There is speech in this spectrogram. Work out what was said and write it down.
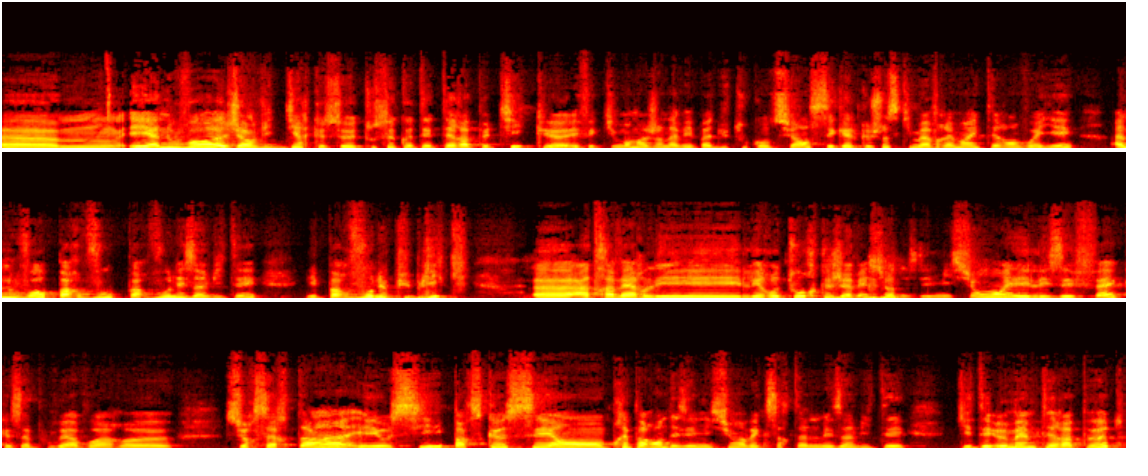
Euh, et à nouveau, j'ai envie de dire que tout ce côté thérapeutique, euh, effectivement, moi, j'en avais pas du tout conscience. C'est quelque chose qui m'a vraiment été renvoyé à nouveau par vous, par vous les invités et par vous le public. Euh, à travers les, les retours que j'avais sur des émissions et les effets que ça pouvait avoir euh, sur certains, et aussi parce que c'est en préparant des émissions avec certains de mes invités qui étaient eux-mêmes thérapeutes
